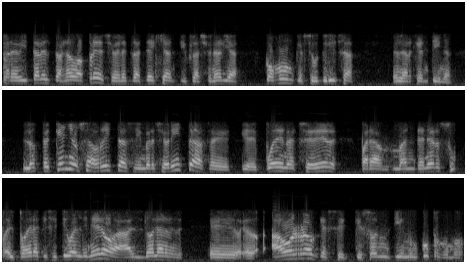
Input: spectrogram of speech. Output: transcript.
para evitar el traslado a precio, es la estrategia antiinflacionaria común que se utiliza en la Argentina. Los pequeños ahorristas e inversionistas eh, pueden acceder para mantener su, el poder adquisitivo del dinero al dólar eh, ahorro, que, se, que son tiene un cupo, como,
